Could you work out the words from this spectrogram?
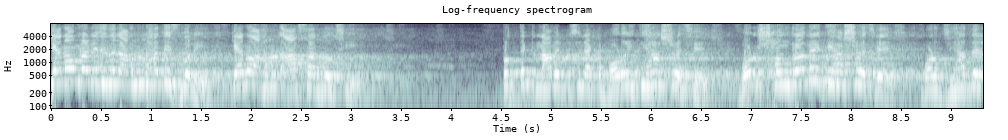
কেন আমরা নিজেদের আহলুল হাদিস বলি? কেন আহলুল আসার বলছি? প্রত্যেকটা নামের পিছনে একটা বড় ইতিহাস রয়েছে, বড় সংগ্রামের ইতিহাস রয়েছে, বড় জিহাদের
